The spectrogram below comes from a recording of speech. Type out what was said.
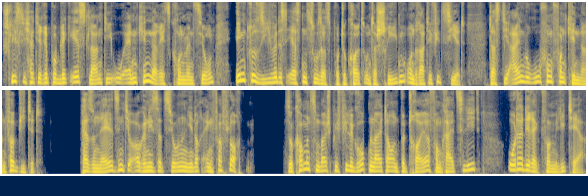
Schließlich hat die Republik Estland die UN-Kinderrechtskonvention inklusive des ersten Zusatzprotokolls unterschrieben und ratifiziert, das die Einberufung von Kindern verbietet. Personell sind die Organisationen jedoch eng verflochten. So kommen zum Beispiel viele Gruppenleiter und Betreuer vom Kiteselit oder direkt vom Militär.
